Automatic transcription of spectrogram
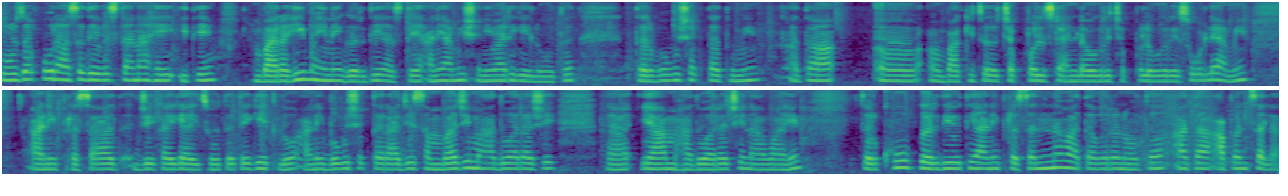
तुळजापूर असं देवस्थान आहे इथे बाराही महिने गर्दी असते आणि आम्ही शनिवारी गेलो होतो. तर बघू शकता तुम्ही. आता बाकीचं चप्पल स्टँडला वगैरे चप्पल वगैरे सोडले आम्ही. आणि प्रसाद जे काही घ्यायचं होतं ते घेतलो. आणि बघू शकता राजे संभाजी महाद्वाराशी या महाद्वाराचे नाव आहे. तर खूप गर्दी होती आणि प्रसन्न वातावरण होतं. आता आपण चला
